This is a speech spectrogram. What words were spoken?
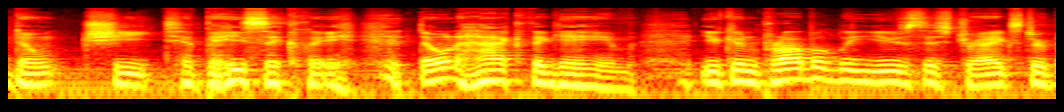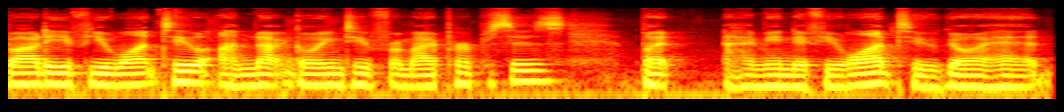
don't cheat, basically. Don't hack the game. You can probably use this dragster body if you want to. I'm not going to for my purposes, but I mean, if you want to, go ahead.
